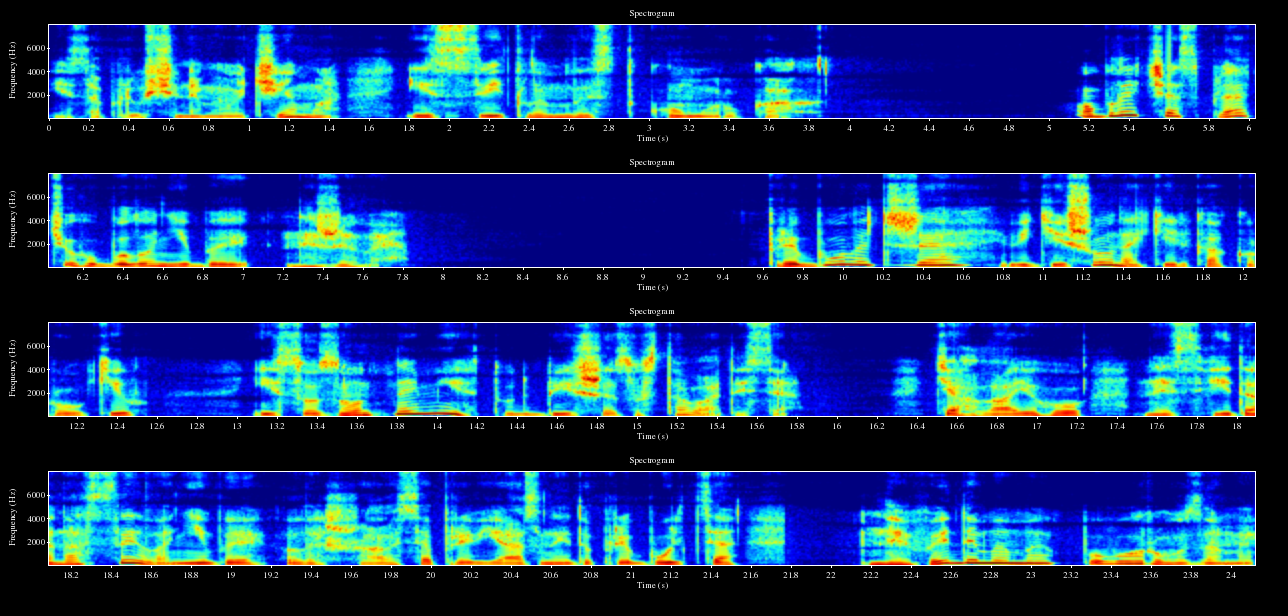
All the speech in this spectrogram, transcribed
і заплющеними очима із світлим листком у руках. Обличчя сплячого було ніби неживе. Прибулець же відійшов на кілька кроків, і Созонт не міг тут більше зоставатися тягла його незвідана сила, ніби лишався прив'язаний до прибульця невидимими поворозами.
